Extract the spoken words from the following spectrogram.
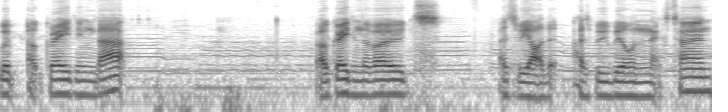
we're upgrading that. Upgrading the roads as we are, the, as we will in the next turn.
